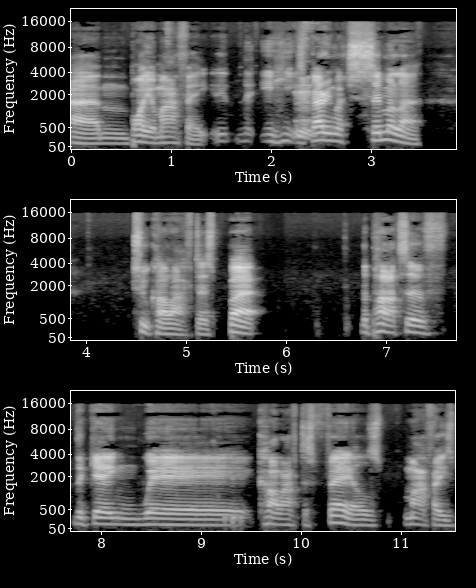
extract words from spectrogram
um, Boye Mafe. He's Mm. very much similar to Karlaftis, but the parts of the game where Karlaftis fails, Mafe's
